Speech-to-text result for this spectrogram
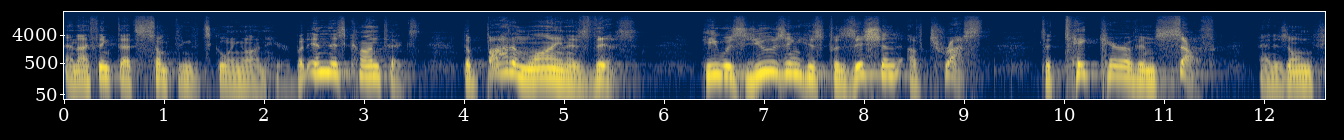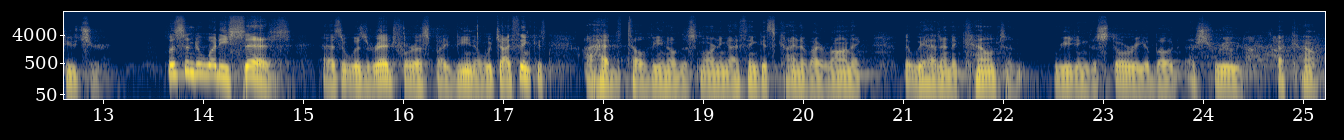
And I think that's something that's going on here. But in this context, the bottom line is this. He was using his position of trust to take care of himself and his own future. Listen to what he says as it was read for us by Vino, which I think is, I had to tell Vino this morning, I think it's kind of ironic that we had an accountant reading the story about a shrewd accountant.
